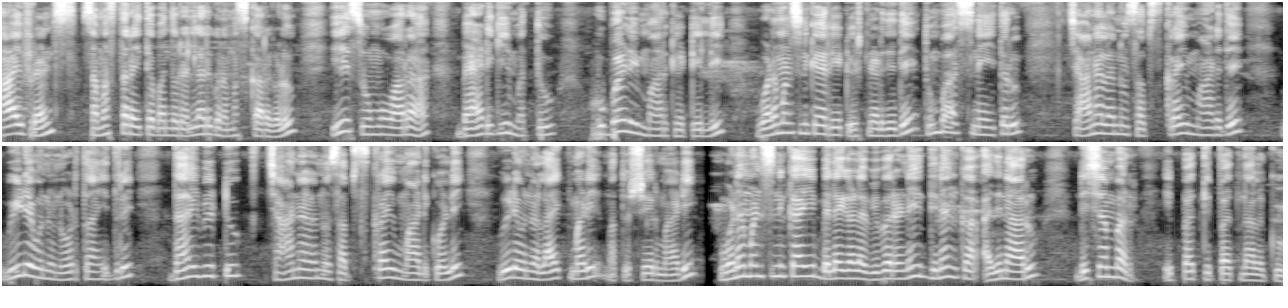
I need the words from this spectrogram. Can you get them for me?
ಹಾಯ್ ಫ್ರೆಂಡ್ಸ್ ಸಮಸ್ತ ರೈತ ಬಂಧುವರೆಲ್ಲರಿಗೂ ನಮಸ್ಕಾರಗಳು. ಈ ಸೋಮವಾರ ಬ್ಯಾಡಗಿ ಮತ್ತು ಹುಬ್ಬಳ್ಳಿ ಮಾರ್ಕೆಟಲ್ಲಿ ಒಣಮೆಣಸಿನಕಾಯಿ ರೇಟ್ ಎಷ್ಟು ನಡೆದಿದೆ, ತುಂಬ ಸ್ನೇಹಿತರು ಚಾನಲನ್ನು ಸಬ್ಸ್ಕ್ರೈಬ್ ಮಾಡದೆ ವಿಡಿಯೋವನ್ನು ನೋಡ್ತಾ ಇದ್ದರೆ ದಯವಿಟ್ಟು ಚಾನಲನ್ನು ಸಬ್ಸ್ಕ್ರೈಬ್ ಮಾಡಿಕೊಳ್ಳಿ, ವಿಡಿಯೋವನ್ನು ಲೈಕ್ ಮಾಡಿ ಮತ್ತು ಶೇರ್ ಮಾಡಿ. ಒಣಮೆಣಸಿನಕಾಯಿ ಬೆಲೆಗಳ ವಿವರಣೆ ದಿನಾಂಕ ಹದಿನಾರು ಡಿಸೆಂಬರ್ ಇಪ್ಪತ್ತಿಪ್ಪತ್ನಾಲ್ಕು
